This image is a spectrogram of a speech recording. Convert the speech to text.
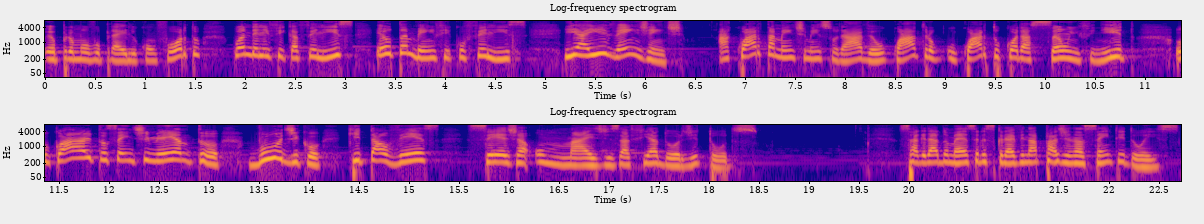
eu promovo para ele o conforto. Quando ele fica feliz, eu também fico feliz. E aí vem, gente, a quarta mente mensurável, o, quatro, o quarto coração infinito, o quarto sentimento búdico, que talvez seja o mais desafiador de todos. Sagrado Mestre escreve na página 102:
